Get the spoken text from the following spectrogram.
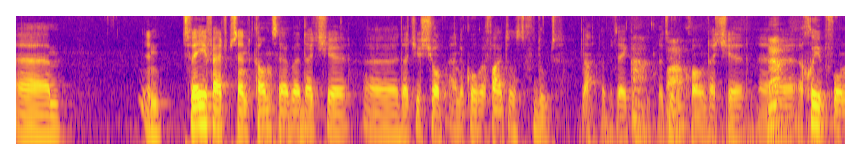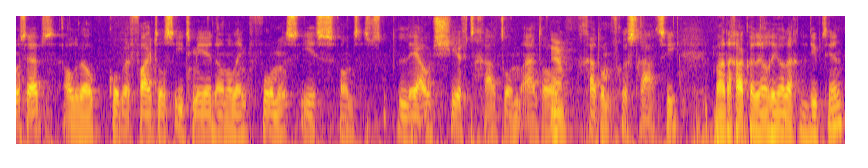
Um, een 52% kans hebben dat je, uh, dat je shop aan de Core Vitals voldoet. Nou, dat betekent ah, natuurlijk wow. gewoon dat je uh, ja. een goede performance hebt. Alhoewel Core Vitals iets meer dan alleen performance is, want layout shift gaat om aantal, ja. gaat om frustratie. Maar daar ga ik wel heel, heel erg de diepte in.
